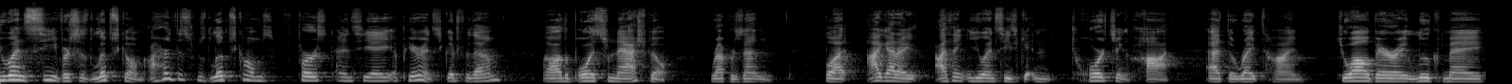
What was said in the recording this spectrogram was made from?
UNC versus Lipscomb. I heard this was Lipscomb's first NCAA appearance. Good for them. Uh, the boys from Nashville representing. But I gotta. I think UNC's getting torching hot at the right time. Joel Berry, Luke Maye,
